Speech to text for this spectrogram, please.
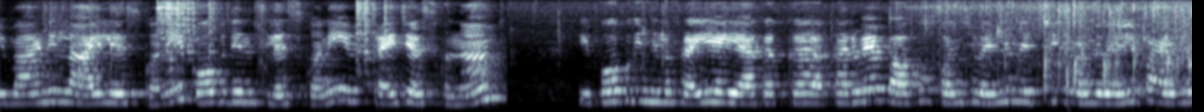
ఈ బాండిల్లో ఆయిల్ వేసుకొని పోపు దినుసులు వేసుకొని ఇవి ఫ్రై చేసుకుందాం. ఈ పోపు గింజలు ఫ్రై అయ్యాక కరివేపాకు కొంచెం ఎండుమిర్చి రెండు వెల్లిపాయలు.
